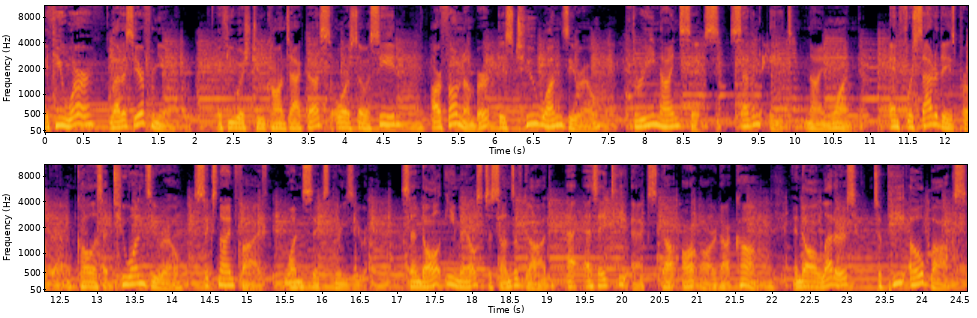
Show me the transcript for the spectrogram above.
If you were, let us hear from you. If you wish to contact us or sow a seed, Our phone number is 210 396 7891. And for Saturday's program, call us at 210 695 1630. Send all emails to sons of God at satx.rr.com and all letters to P.O. Box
